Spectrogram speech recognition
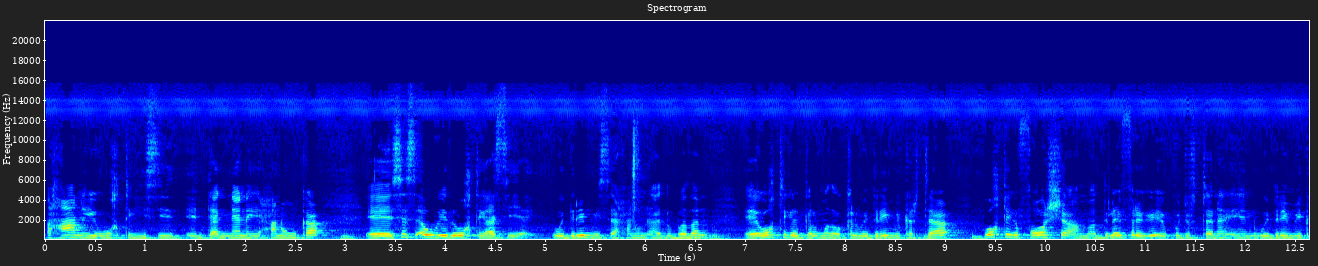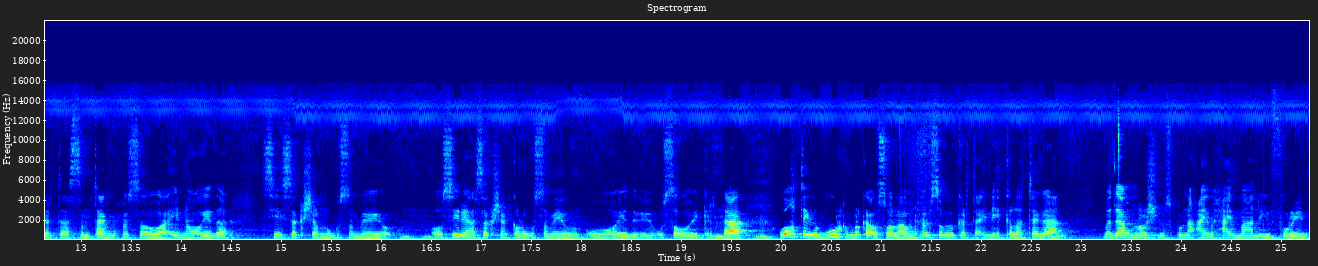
ahaanayo waqtigiisii taagnaanaya xanuunka Ee, sidaas awgeeda waqtigaasi way dareemeysaa xanuun aada u badan Ee, waqtiga galmada oo kale way dareemi kartaa waqtiga foosha ama deliveryga ee ku jirtana way dareemi kartaa sometime wuxuu sababaa in hooyada c section lagu sameeyo oo syrian sectionka lagu sameeyo oo hooyada ay u sababi kartaa waqtiga guurka markaa u soo laaban waxay u sababi kartaa inay kala tagaan maadaama nolosha la isku nacay waxaa imaanaya furiin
